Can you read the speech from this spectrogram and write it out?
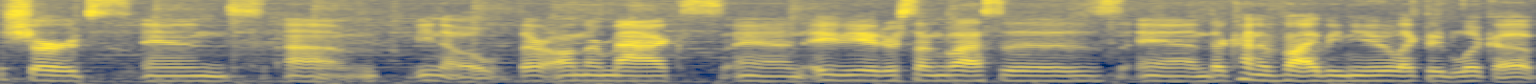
shirts, and um, you know, they're on their Macs and aviator sunglasses, and they're kind of vibing you, like they'd look up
